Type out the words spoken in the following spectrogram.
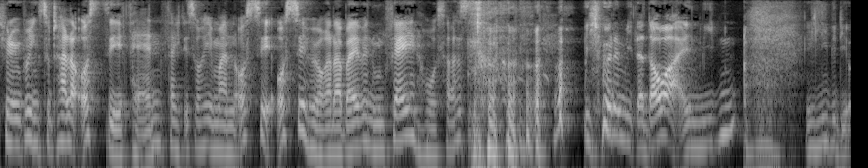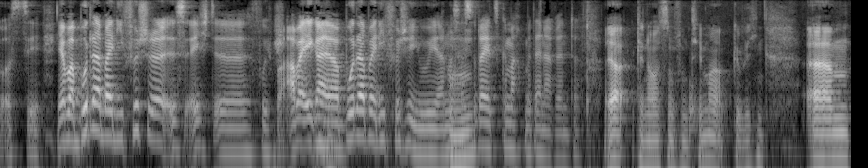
Ich bin übrigens totaler Ostsee-Fan. Vielleicht ist auch jemand ein Ostsee Ostseehörer dabei, wenn du ein Ferienhaus hast. ich würde mich da Dauer einmieten. Ich liebe die Ostsee. Ja, aber Butter bei die Fische ist echt äh, furchtbar. Aber egal, aber Butter bei die Fische, Julian. Was hast du da jetzt gemacht mit deiner Rente? Ja, genau, sind vom Thema abgewichen. Ähm,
